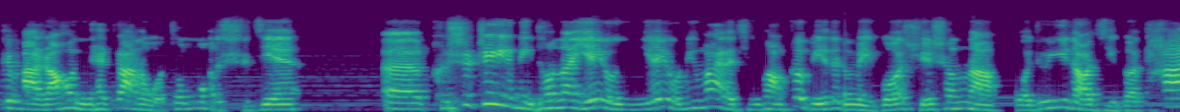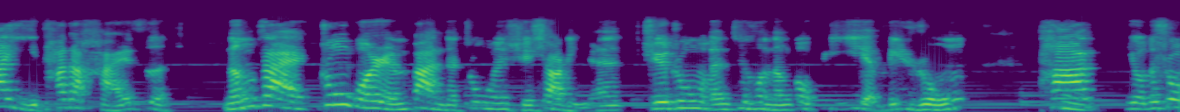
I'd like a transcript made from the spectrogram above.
对吧？然后你还占了我周末的时间，呃，可是这个里头呢，也有也有另外的情况，个别的美国学生呢，我就遇到几个，他以他的孩子能在中国人办的中文学校里面学中文，最后能够毕业为荣，他有的时候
